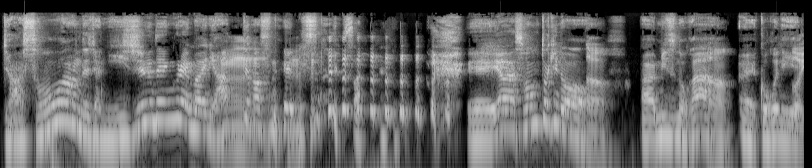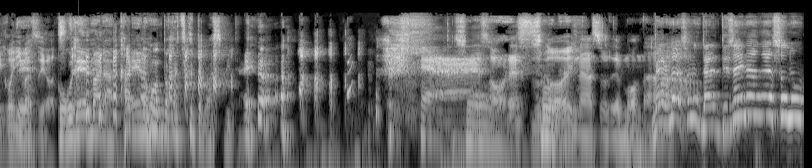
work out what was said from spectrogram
じゃあそうなんで、じゃあ20年ぐらい前に会ってますね、うんつってさ。えーいや、その時の、そうあ水野が、えーここに、ここにいますよえーここでまだカレーの本とか作ってます、みたいな。へえ、それすごいな、それもな。だからまあ、そのだデザイナーがその、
